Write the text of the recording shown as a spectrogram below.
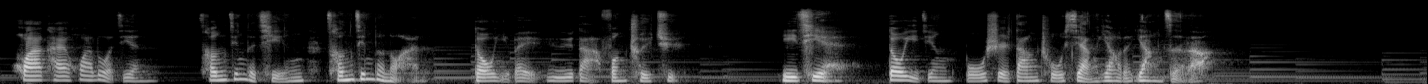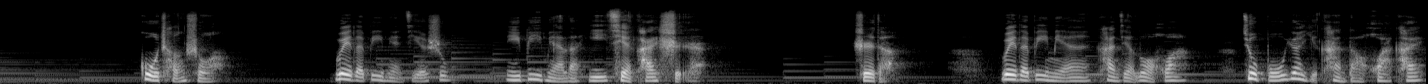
花开花落间，曾经的情，曾经的暖，都已被雨打风吹去，一切都已经不是当初想要的样子了。顾城说：“为了避免结束，你避免了一切开始。”是的，为了避免看见落花。就不愿意看到花开，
